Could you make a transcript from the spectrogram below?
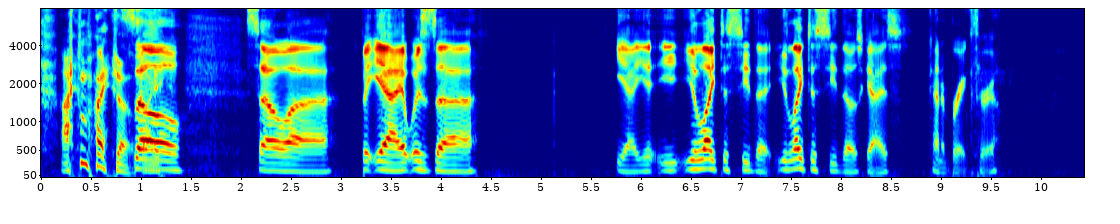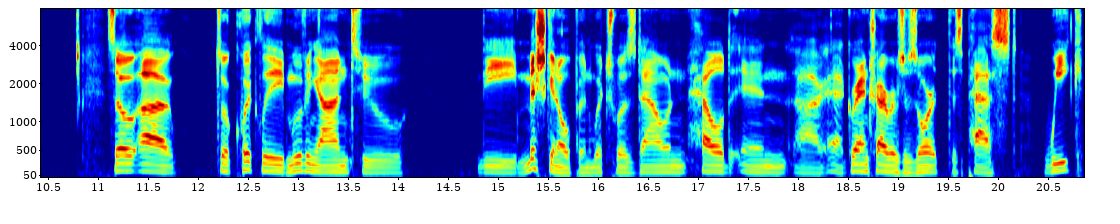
I might have. So, so, uh, but yeah, it was. Uh, yeah, you, you you like to see that. You like to see those guys kind of break through. So, uh, so quickly moving on to the Michigan Open, which was down held in uh, at Grand Traverse Resort this past week.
